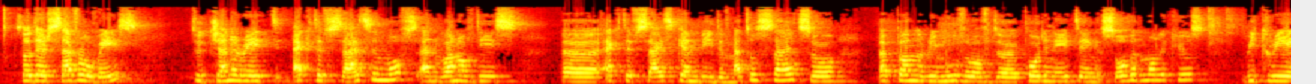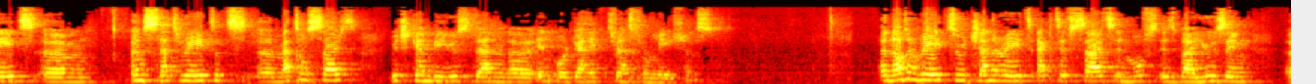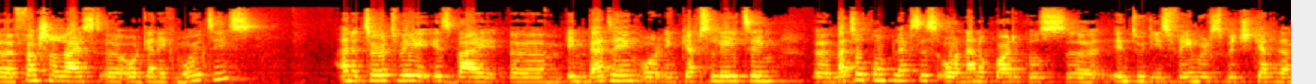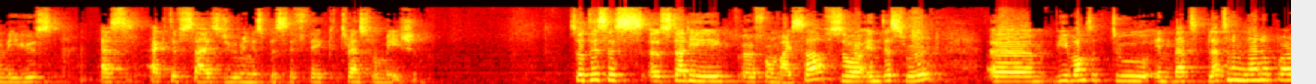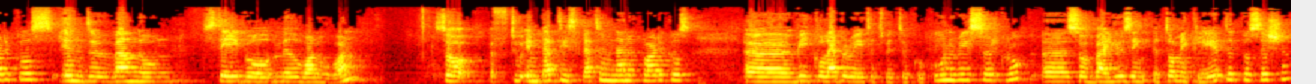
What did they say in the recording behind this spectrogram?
So there are several ways to generate active sites in MOFs, and one of these uh, active sites can be the metal site. So upon the removal of the coordinating solvent molecules, we create um, unsaturated uh, metal sites which can be used then uh, in organic transformations. Another way to generate active sites in MOFs is by using uh, functionalized uh, organic moieties. And a third way is by um, embedding or encapsulating uh, metal complexes or nanoparticles uh, into these frameworks, which can then be used as active sites during a specific transformation. So this is a study uh, from myself. So in this work, um, we wanted to embed platinum nanoparticles in the well-known stable MIL101. So to embed these platinum nanoparticles, uh, we collaborated with the Cocoon Research Group. Uh, so by using atomic layer deposition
